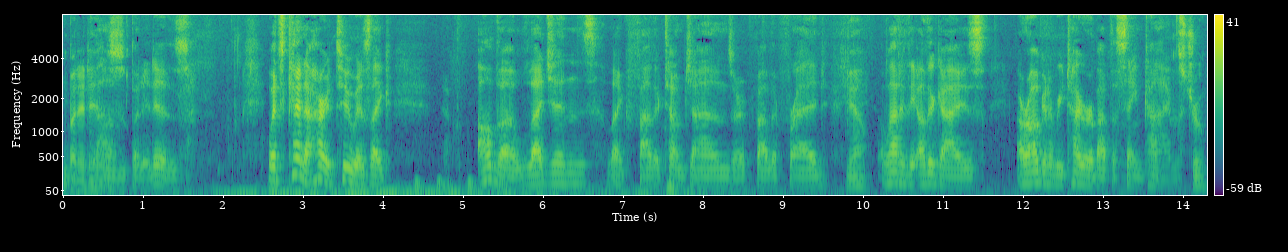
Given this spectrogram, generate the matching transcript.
but it is. Um, but it is. What's kind of hard, too, is like all the legends, like Father Tom Johns or Father Fred, yeah, a lot of the other guys are all going to retire about the same time. it's true.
